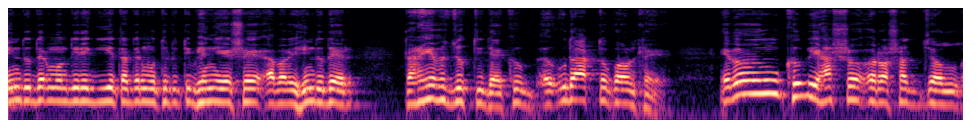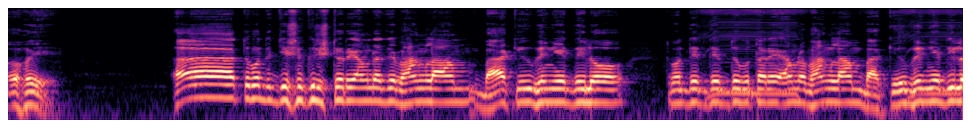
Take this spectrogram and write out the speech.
হিন্দুদের মন্দিরে গিয়ে তাদের মূর্তি টুতি ভেঙে এসে আবার ওই হিন্দুদের, তারাই আবার যুক্তি দেয় খুব উদাত্ত কণ্ঠে এবং খুবই হাস্য রসাজ্জল হয়ে। তোমাদের যীশু খ্রিস্টরে আমরা যে ভাঙলাম, বা কেউ ভেঙে দিল, তোমাদের দেবদেবতারে আমরা ভাঙলাম, বা কেউ ভেঙে দিল,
